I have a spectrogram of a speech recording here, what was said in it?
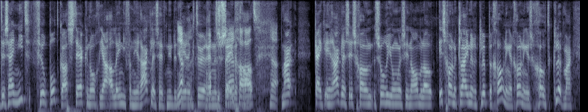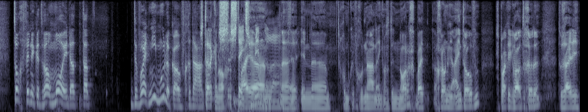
Er zijn niet veel podcasts. Sterker nog, ja, alleen die van Heracles heeft nu de Ja, directeur en een speler gehad. Ja. Maar kijk, Heracles is gewoon... Sorry jongens in Almelo. Is gewoon een kleinere club dan Groningen. Groningen is een grote club. Maar toch vind ik het wel mooi dat... dat er wordt niet moeilijk over gedaan. Sterker nog, S- steeds bij, eh, minder, eh, eh, ik. in, eh goed, moet ik even goed nadenken. Was het in Norg, bij Groningen-Eindhoven? Sprak ik Wouter Gudde. Toen zei hij,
